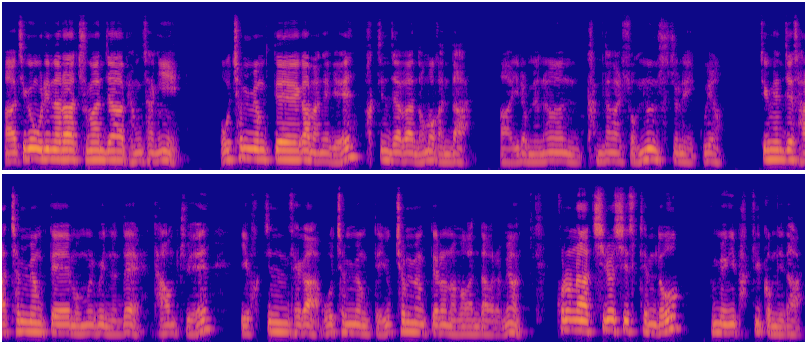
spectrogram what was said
아, 지금 우리나라 중환자 병상이 5천명대가 만약에 확진자가 넘어간다 아, 이러면은 감당할 수 없는 수준에 있고요. 지금 현재 4천명대에 머물고 있는데 다음 주에 이 확진세가 5천명대, 6천명대로 넘어간다 그러면 코로나 치료 시스템도 분명히 바뀔 겁니다.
